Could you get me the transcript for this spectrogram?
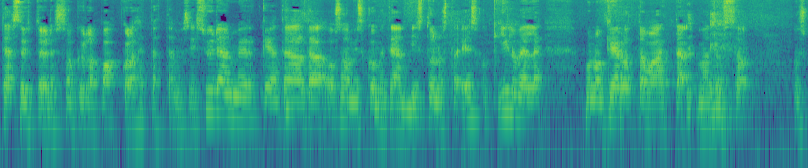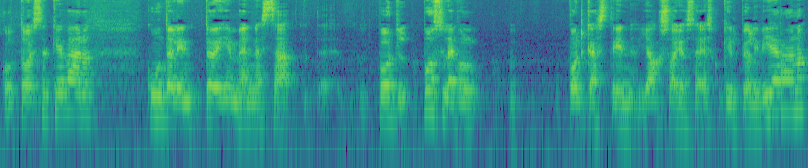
Tässä yhteydessä on kyllä pakko lähettää tämmöisiä sydänmerkkejä täältä osaamiskomitean istunnosta Esko Kilvelle. Mun on kerrottava, että mä tuossa, olisiko toissa keväänä, kuuntelin töihin mennessä Boss Level podcastin jaksoa, jossa Esko Kilpi oli vieraana.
